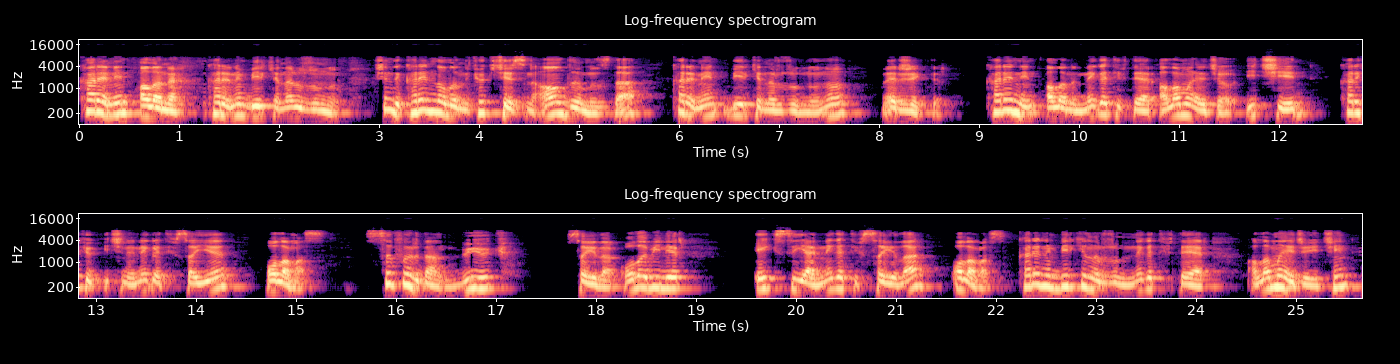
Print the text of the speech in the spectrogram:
Karenin alanı. Karenin bir kenar uzunluğu. Şimdi karenin alanını kök içerisine aldığımızda karenin bir kenar uzunluğunu verecektir. Karenin alanı negatif değer alamayacağı için karekök içine negatif sayı olamaz. Sıfırdan büyük sayılar olabilir. Eksi yani negatif sayılar olamaz. Karenin bir kenar uzunluğu negatif değer alamayacağı için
